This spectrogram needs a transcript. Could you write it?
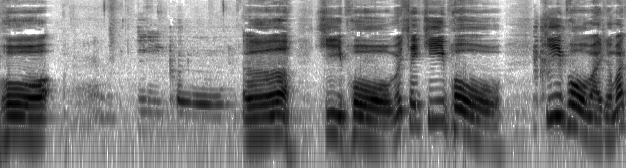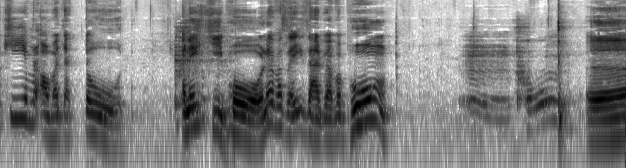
โผล่ขี้โผล่เออ ขี่โผล่ไม่ใช่ขี้โผล่ขี้โผล่หมายถึงว่าขี้มันออกมาจากตูด อันนี้ขี่โผล่ในภาษาอีสานแปลว่าพุ่งอืมพุ่งเออ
